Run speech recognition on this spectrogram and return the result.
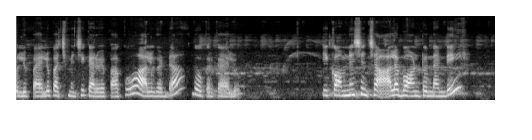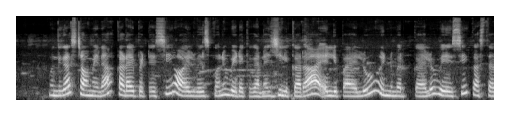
ఉల్లిపాయలు పచ్చిమిర్చి కరివేపాకు ఆలుగడ్డ గోకరకాయలు. ఈ కాంబినేషన్ చాలా బాగుంటుందండి. ముందుగా స్టవ్ మీద కడాయి పెట్టేసి ఆయిల్ వేసుకొని వేడెక్కగానే జీలకర్ర ఎల్లిపాయలు ఎండుమిరపకాయలు వేసి కాస్త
